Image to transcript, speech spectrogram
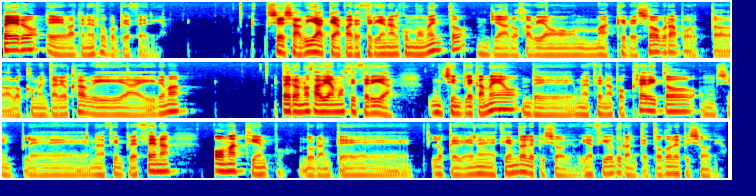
pero eh, va a tener su propia serie. Se sabía que aparecería en algún momento, ya lo sabíamos más que de sobra por todos los comentarios que había y demás, pero no sabíamos si sería un simple cameo de una escena post crédito, un simple, una simple escena o más tiempo durante lo que viene siendo el episodio y ha sido durante todo el episodio.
